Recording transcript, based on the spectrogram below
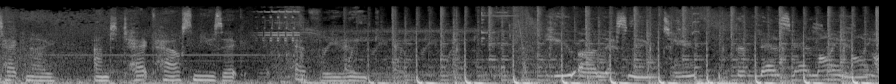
techno, and tech house music every week. You are listening to the Less Mayen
